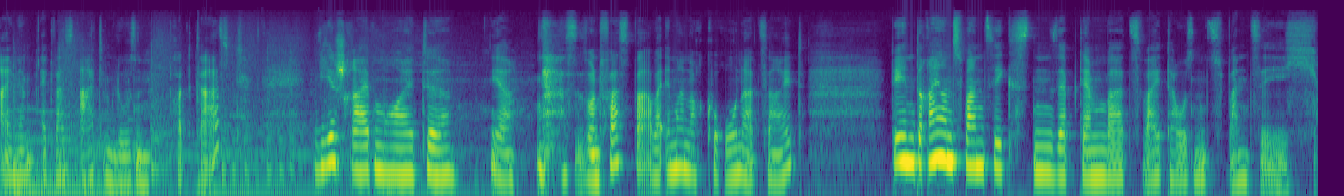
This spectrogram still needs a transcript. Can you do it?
einem etwas atemlosen Podcast. Wir schreiben heute, ja, es ist unfassbar, aber immer noch Corona-Zeit, den 23. September 2020.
